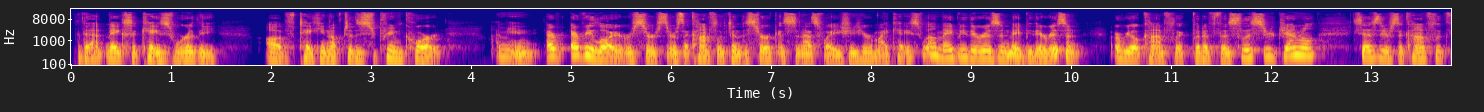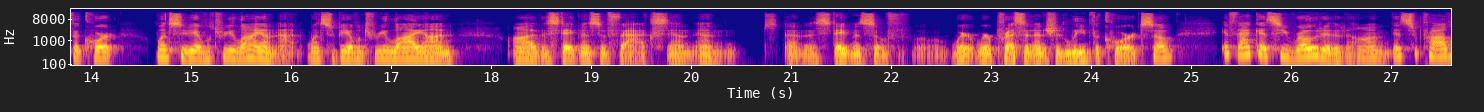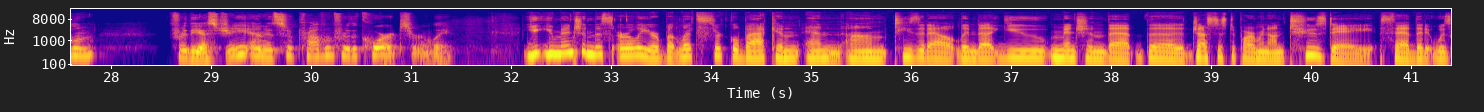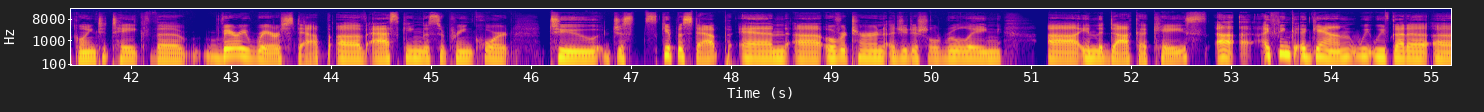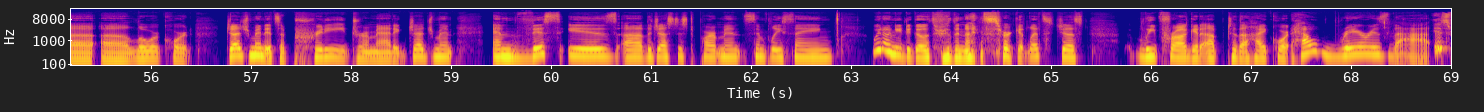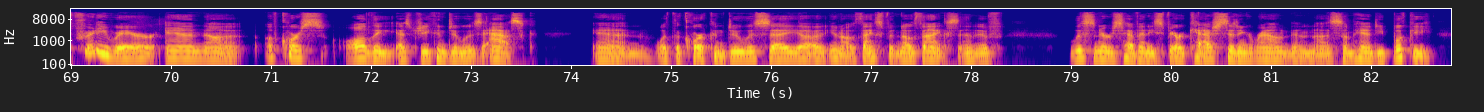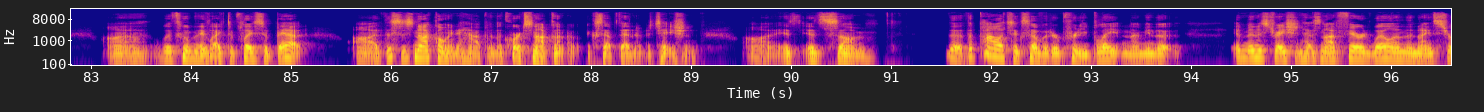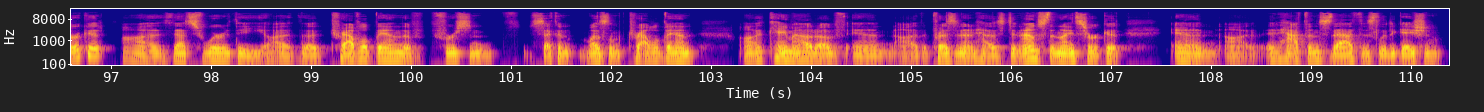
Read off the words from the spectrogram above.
that makes a case worthy of taking up to the Supreme Court. I mean, every lawyer asserts there's a conflict in the circuits, and that's why you should hear my case. Well, maybe there isn't, maybe there isn't a real conflict. But if the Solicitor General says there's a conflict, the court wants to be able to rely on that, wants to be able to rely on uh, the statements of facts and, and, and the statements of where, where precedent should lead the court. So if that gets eroded, um, it's a problem for the SG and it's a problem for the court, certainly. You, you mentioned this earlier, but let's circle back and and um, tease it out, Linda. You mentioned that the Justice Department on Tuesday said that it was going to take the very rare step of asking the Supreme Court to just skip a step and uh, overturn a judicial ruling uh, in the DACA case. Uh, I think again we, have got a, a, a lower court judgment. It's a pretty dramatic judgment. And this is uh, the Justice Department simply saying, we don't need to go through the Ninth Circuit. Let's just leapfrog it up to the High Court. How rare is that? It's pretty rare. And uh, of course, all the SG can do is ask. And what the court can do is say, uh, you know, thanks, but no thanks. And if listeners have any spare cash sitting around and uh, some handy bookie uh, with whom they'd like to place a bet, uh, this is not going to happen. The court's not going to accept that invitation. Uh, it's, it's um, the the politics of it are pretty blatant. I mean, the administration has not fared well in the Ninth Circuit. Uh, that's where the uh, the travel ban, the first and second Muslim travel ban, came out of, and the president has denounced the Ninth Circuit. And uh, it happens that this litigation,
